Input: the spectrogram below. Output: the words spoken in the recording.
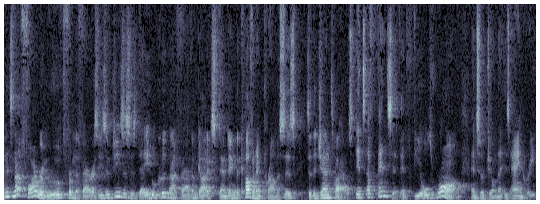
And it's not far removed from the Pharisees of Jesus' day who could not fathom God extending the covenant promises to the Gentiles. It's offensive, it feels wrong, and so Jonah is angry.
